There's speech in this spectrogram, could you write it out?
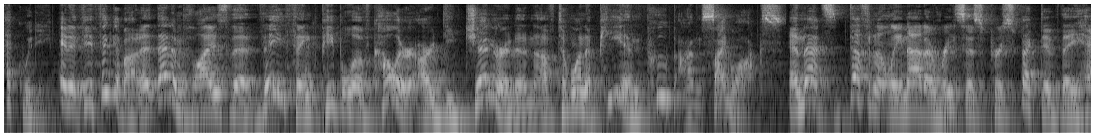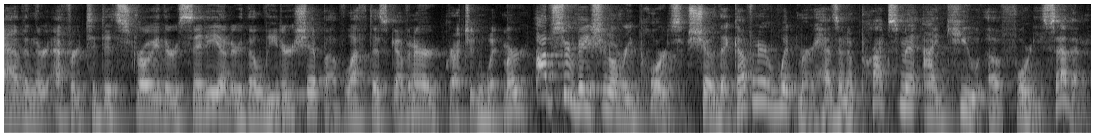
equity. And if you think about it, that implies that they think people of color are degenerate enough to want to pee and poop on sidewalks. And that's definitely not a racist perspective they have in their effort to destroy their city under the leadership of leftist Governor Gretchen Whitmer. Observational reports show that Governor Whitmer has an approximate IQ of 47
